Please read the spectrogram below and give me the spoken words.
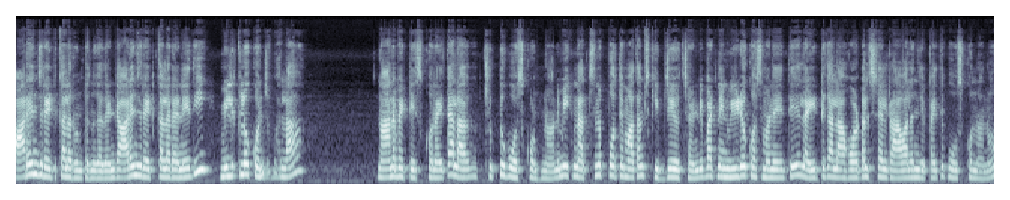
ఆరెంజ్ రెడ్ కలర్ ఉంటుంది కదండి. ఆరెంజ్ రెడ్ కలర్ అనేది మిల్క్లో కొంచెం అలా నానబెట్టేసుకొని అయితే అలా చుట్టూ పోసుకుంటున్నాను. మీకు నచ్చకపోతే మాత్రం స్కిప్ చేయొచ్చండి. బట్ నేను వీడియో కోసం అనేది లైట్గా అలా హోటల్ స్టైల్ రావాలని చెప్పి అయితే పోసుకున్నాను.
